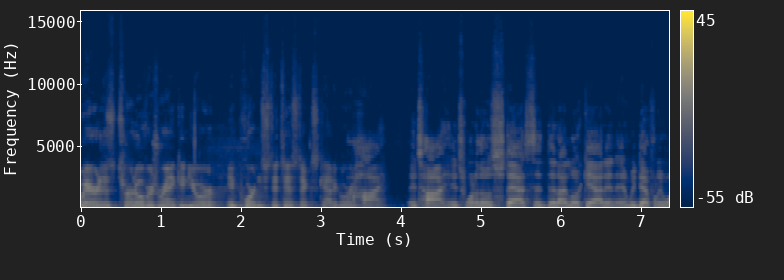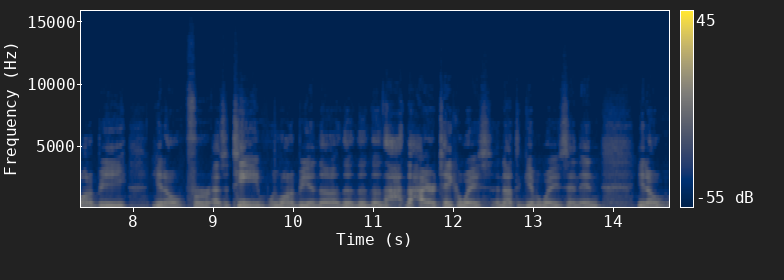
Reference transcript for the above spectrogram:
where does turnovers rank in your important statistics category? High it's high. It's one of those stats that, that I look at, and, and we definitely want to be, you know, for as a team, we want to be in the the, the, the, the higher takeaways and not the giveaways. And, and you know,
